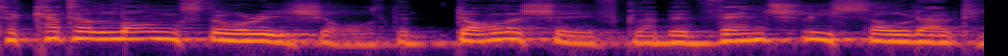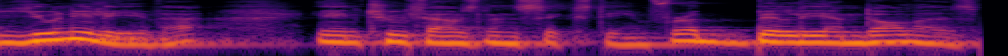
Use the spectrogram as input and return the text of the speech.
To cut a long story short, the Dollar Shave Club eventually sold out to Unilever in 2016 for a billion dollars.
